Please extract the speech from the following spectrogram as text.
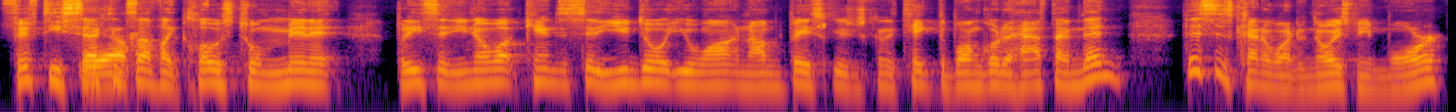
50 seconds yeah. left, like close to a minute. But he said, you know what, Kansas City, you do what you want. And I'm basically just going to take the ball and go to halftime. Then this is kind of what annoys me more.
